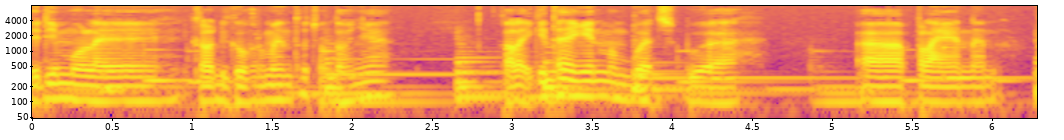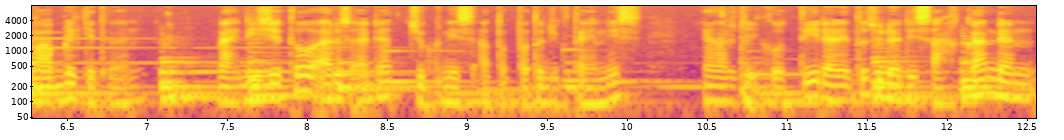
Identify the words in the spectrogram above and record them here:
Jadi mulai kalau di government tuh contohnya kalau kita ingin membuat sebuah uh, pelayanan publik gitu kan. Nah di situ harus ada juknis atau petunjuk teknis yang harus diikuti dan itu sudah disahkan dan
